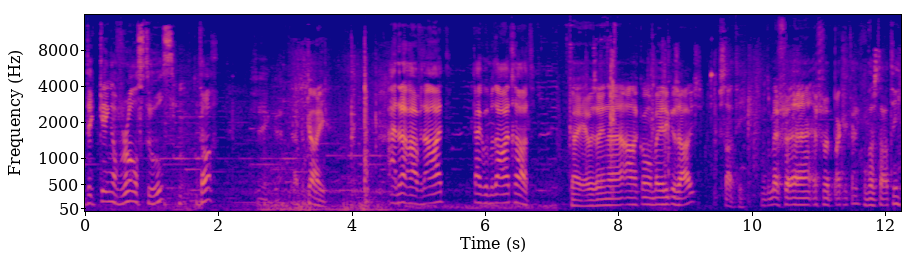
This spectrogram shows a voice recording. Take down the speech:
de king of rolstools. Toch? Zeker. Oké. En daarna gaan we naar uit. Kijken hoe het met de uit gaat. Oké, we zijn eh, aangekomen bij Enrico's huis. Staat hij? Ik moet hem even, even pakken, kijken, want daar staat hij.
